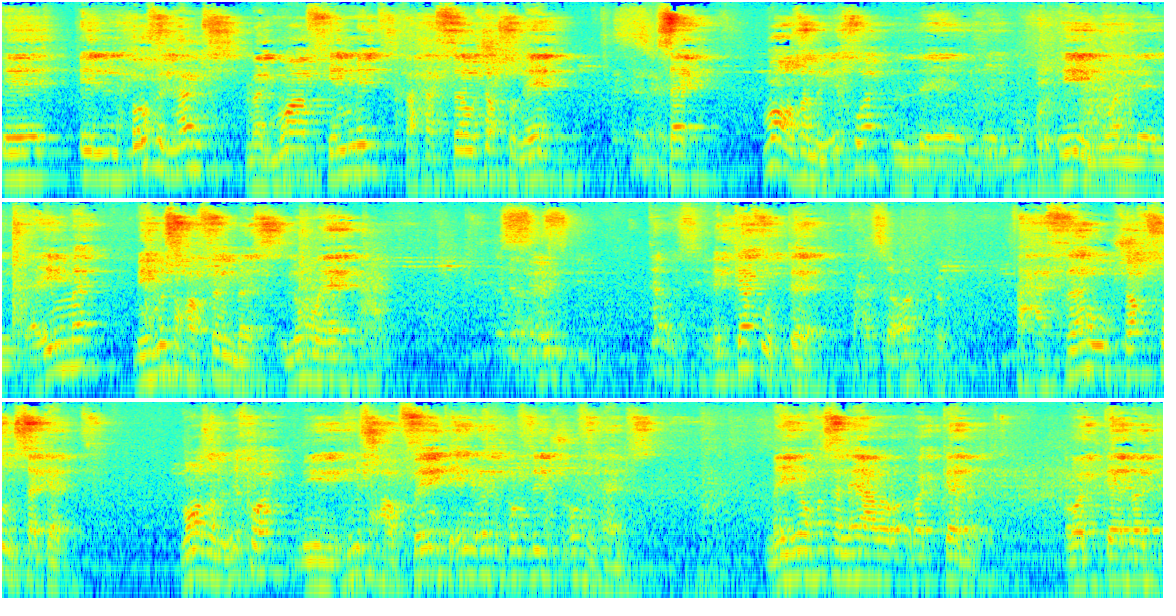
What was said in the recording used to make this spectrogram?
إيه الحروف الهمس مجموعة في كلمة فحسه شخص إيه؟ ساكت. معظم الإخوة ال- المقرئين والأئمة بيهمسوا حرفين بس اللي هم إيه؟ الكاف والتاء. تحسها فحثه شخص سكت. معظم الإخوة بيهمسوا حرفين كأن بقية الحروف دي مش حروف الهمس ما يجي مثلا إيه على ركبك ركبك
